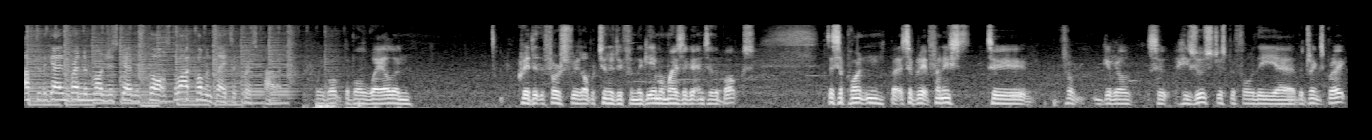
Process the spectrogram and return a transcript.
After the game, Brendan Rodgers gave his thoughts to our commentator Chris Parrott. We worked the ball well and created the first real opportunity from the game and Wesley got into the box. Disappointing, but it's a great finish to from Gabriel Jesus just before the uh, the drinks break.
